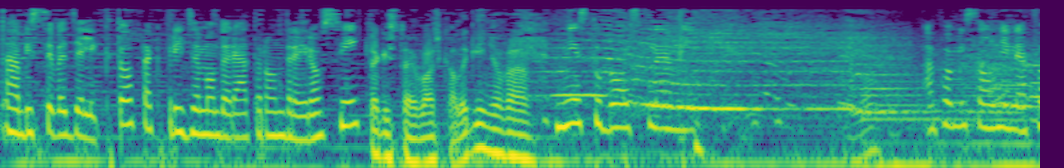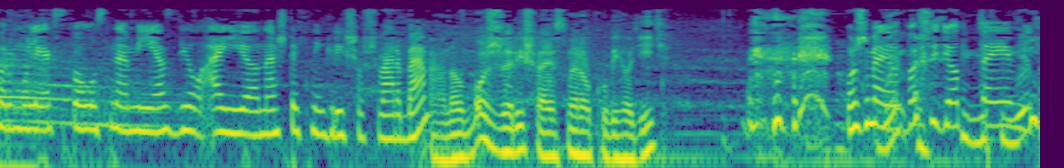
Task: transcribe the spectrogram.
Aby ste vedeli kto, tak príde moderátor Ondrej Rosík. Takisto aj Vláčka Legíňová. Dnes tu bol s nami a pomyselne na formuliach spolu s nami jazdil aj náš technik Ríšo Švarba. Áno, môžeš Ríša aj smerovku vyhodiť. Môžeme aj odbočiť od témy.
